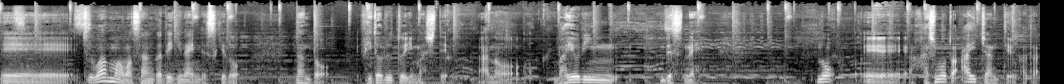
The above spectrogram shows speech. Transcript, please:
えー、ちょっとワンマンは参加できないんですけど、なんと、フィドルと言いまして、あの、バイオリンですね、の、えー、橋本愛ちゃんっていう方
